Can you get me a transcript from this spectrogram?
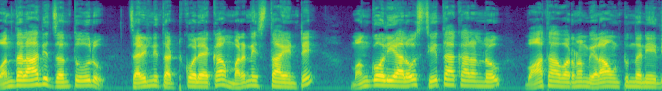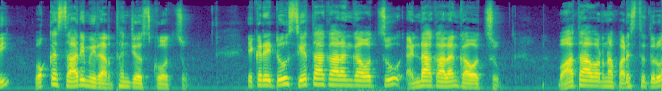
వందలాది జంతువులు చలిని తట్టుకోలేక మరణిస్తాయంటే మంగోలియాలో శీతాకాలంలో వాతావరణం ఎలా ఉంటుందనేది ఒక్కసారి మీరు అర్థం చేసుకోవచ్చు. ఇక్కడ ఇటు శీతాకాలం కావచ్చు ఎండాకాలం కావచ్చు. వాతావరణ పరిస్థితులు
